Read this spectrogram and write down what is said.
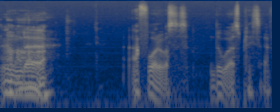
and uh, Ah. I thought it was the worst place ever.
